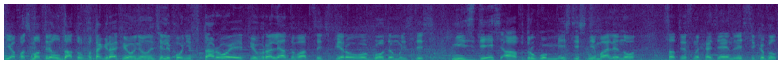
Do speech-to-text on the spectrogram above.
Я посмотрел дату фотографии, у него на телефоне 2 февраля 2021 года. Мы здесь, не здесь, а в другом месте снимали, но, соответственно, хозяин рестика был.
